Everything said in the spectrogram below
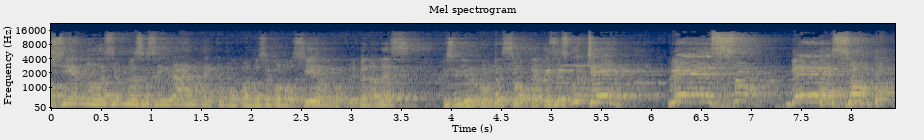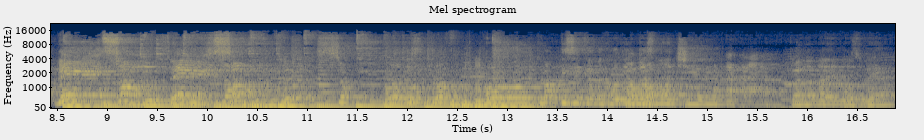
conociendo, de ese un beso así grande como cuando se conocieron por primera vez y se dieron un besote. ¡Que se escuche! ¡Beso! ¡Beso! ¡Beso! ¡Beso! ¡Beso! ¡Otro! ¡Otro! Dice que mejor no más noche, ¿eh? cuando nadie nos vea.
